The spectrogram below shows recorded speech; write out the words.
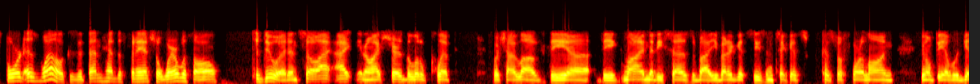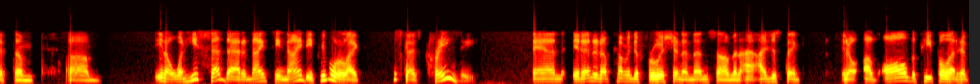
sport as well, because it then had the financial wherewithal to do it. And so I, I, you know, I shared the little clip, which I love the uh, the line that he says about you better get season tickets because before long you won't be able to get them. Um, you know, when he said that in 1990, people were like, "This guy's crazy." and it ended up coming to fruition and then some. And I, I just think, you know, of all the people that have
